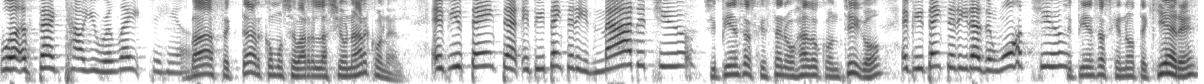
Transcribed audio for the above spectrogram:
will affect how you relate to him. va a afectar cómo se va a relacionar con Él. If you think that if you think that he's mad at you, Si piensas que está enojado contigo, if you think that he doesn't want you, si piensas que no te quiere,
